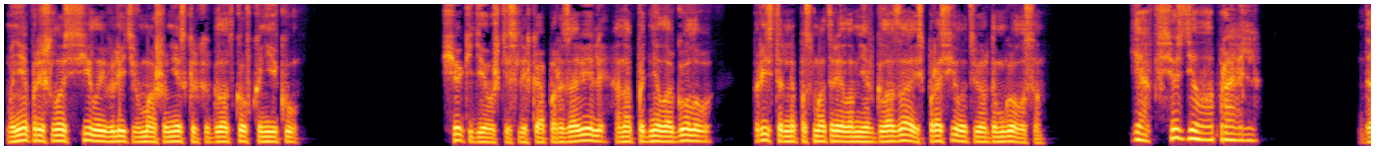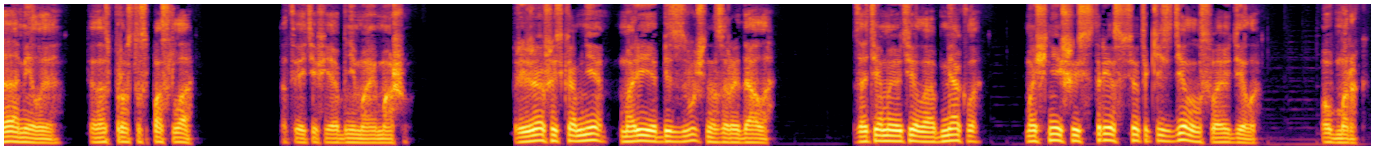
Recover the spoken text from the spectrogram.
Мне пришлось силой влить в Машу несколько глотков коньяку. Щеки девушки слегка порозовели, она подняла голову, пристально посмотрела мне в глаза и спросила твердым голосом. «Я все сделала правильно?» «Да, милая, ты нас просто спасла», — ответив, я обнимаю Машу. Прижавшись ко мне, Мария беззвучно зарыдала. Затем ее тело обмякло, мощнейший стресс все-таки сделал свое дело. Обморок.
